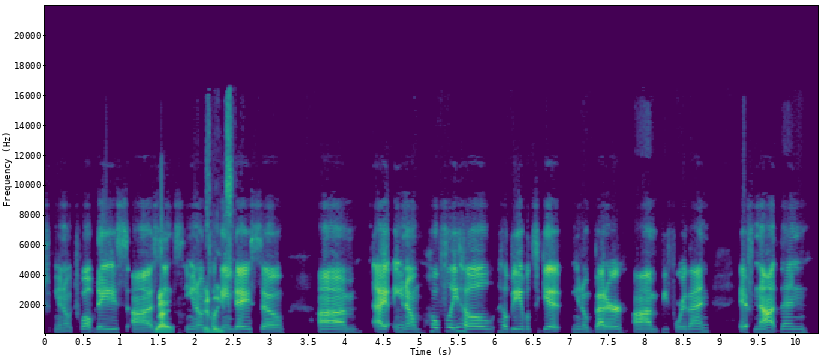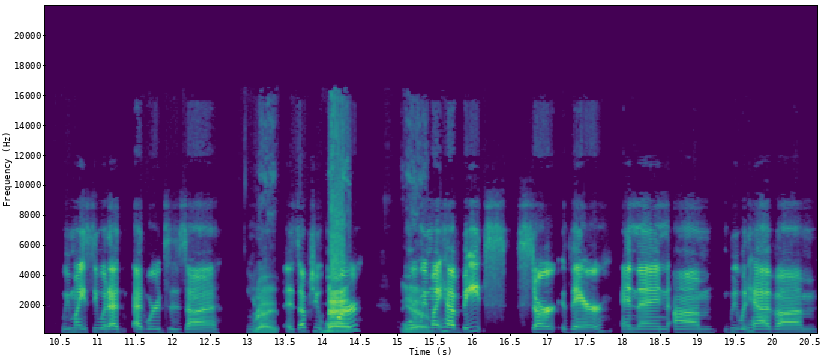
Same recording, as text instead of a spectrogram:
t- you know 12 days uh Right, since you know at till game day. So um I you know hopefully he'll he'll be able to get you know better um before then. If not, then we might see what Ed, Edwards is uh you know Right. is up to Matt- or or we might have Bates start there and then um we would have um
